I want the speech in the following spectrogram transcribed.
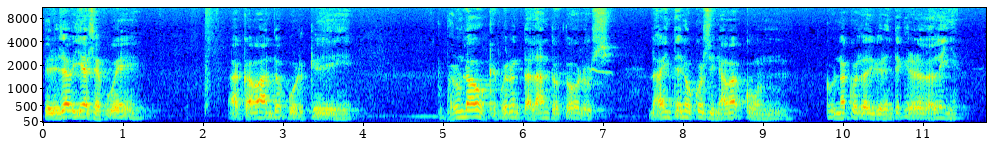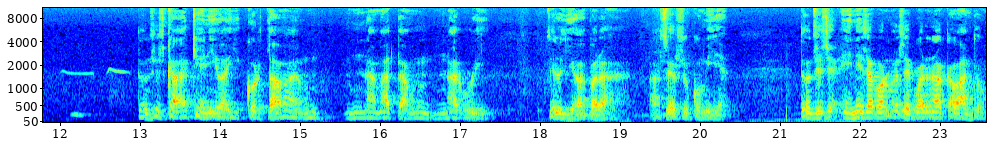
pero esa vida se fue acabando porque, por un lado, que fueron talando todos los... La gente no cocinaba con, con una cosa diferente que era la leña. Entonces cada quien iba y cortaba un- una mata, un, un árbol y se lo llevaba para hacer su comida. Entonces en esa forma se fueron acabando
